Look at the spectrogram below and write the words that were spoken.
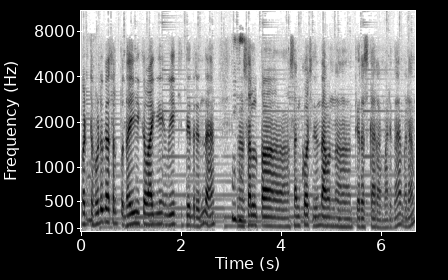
ಬಟ್ ಹುಡುಗ ಸ್ವಲ್ಪ ದೈಹಿಕವಾಗಿ ವೀಕ್ ಇದ್ದಿದ್ರಿಂದ ಸ್ವಲ್ಪ ಸಂಕೋಚದಿಂದ ಅವನು ತಿರಸ್ಕಾರ ಮಾಡಿದ ಮೇಡಮ್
